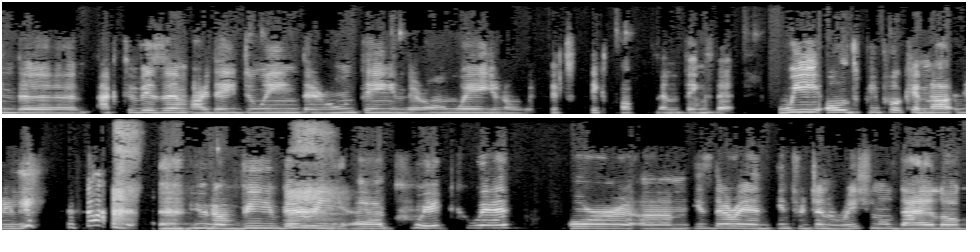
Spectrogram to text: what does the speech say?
in the activism? Are they doing their own thing in their own way? You know, with TikTok and things that we old people cannot really, you know, be very uh, quick with. Or um, is there an intergenerational dialogue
